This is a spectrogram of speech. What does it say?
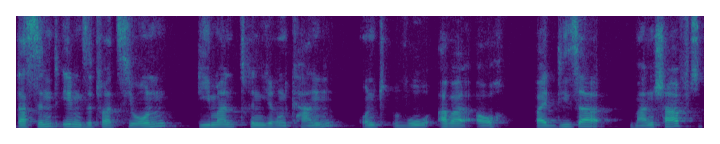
das sind eben Situationen, die man trainieren kann und wo aber auch bei dieser Mannschaft,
